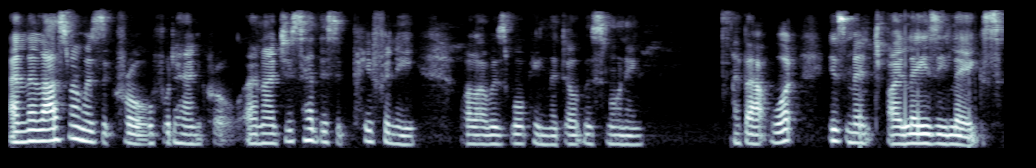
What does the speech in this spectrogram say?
And the last one was the crawl, foot hand crawl. And I just had this epiphany while I was walking the dog this morning about what is meant by lazy legs.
